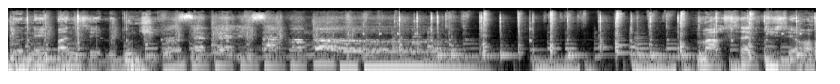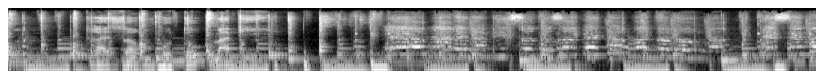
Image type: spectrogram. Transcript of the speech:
donné Banze Lubu sepelisa kongo marcel kiseron trésor mbutu mabi leopare na biso tozobeta po tolonga esengo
